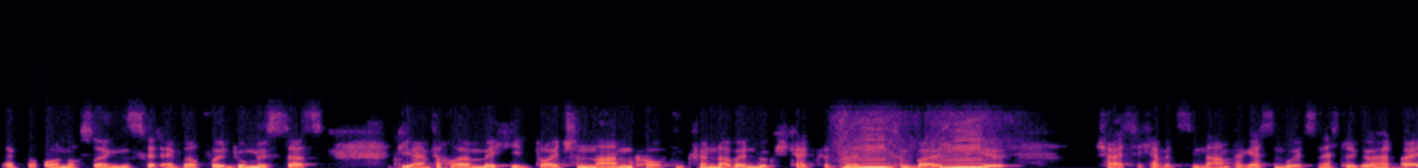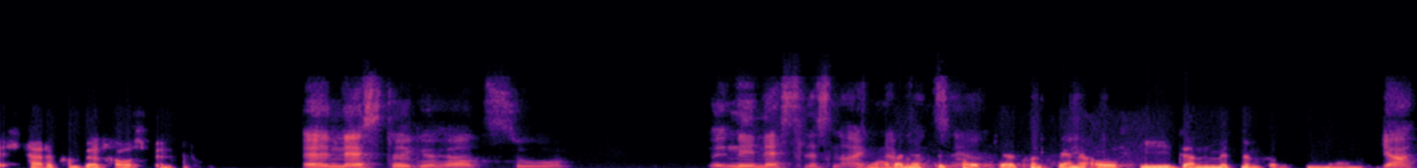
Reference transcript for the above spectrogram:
einfach auch noch sagen, dass es halt einfach voll dumm ist, dass die einfach irgendwelche deutschen Namen kaufen können, aber in Wirklichkeit Kosmetik zum Beispiel. Scheiße, ich habe jetzt den Namen vergessen, wo jetzt Nestle gehört, weil ich gerade komplett raus bin. Äh, Nestle gehört zu. äh, Nee, Nestle ist ein Ja, eigener aber Nestle kauft ja Konzerne auf, die dann mit einem deutschen Namen. Ja,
